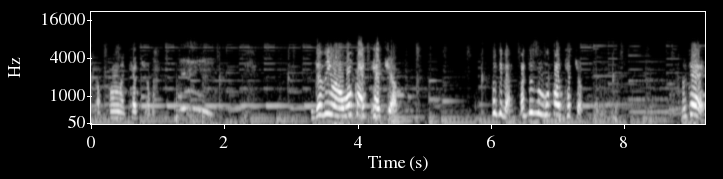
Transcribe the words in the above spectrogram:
Stop calling ketchup. it doesn't even look like ketchup. Look at that. That doesn't look like ketchup. Okay.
